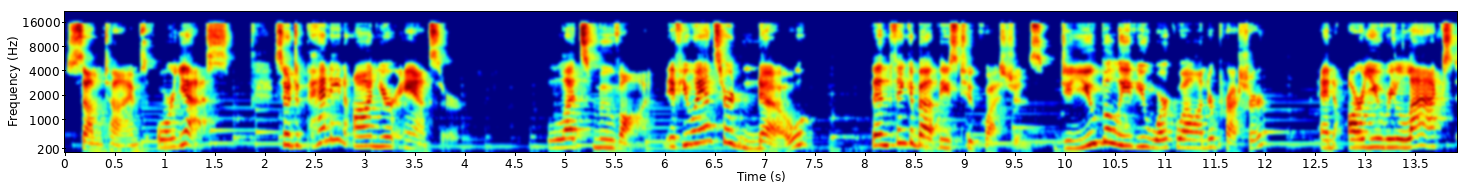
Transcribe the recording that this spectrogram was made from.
sometimes, or yes. So depending on your answer, let's move on. If you answered no, then think about these two questions Do you believe you work well under pressure? And are you relaxed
